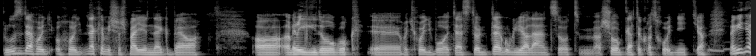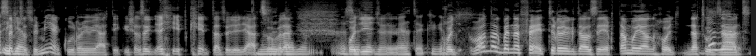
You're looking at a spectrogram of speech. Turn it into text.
plusz, de hogy, hogy nekem is most már jönnek be a, a, régi dolgok, hogy hogy volt ezt, hogy lerúgja a láncot, a sorkátokat hogy nyitja. Meg így eszembe jutott, hogy milyen kurva jó játék is. Ez egy egyébként, tehát hogy játszol vele, nagyon, ez hogy így, játék, igen. hogy vannak benne fejtörők, de azért nem olyan, hogy ne de tudnád. Azért,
